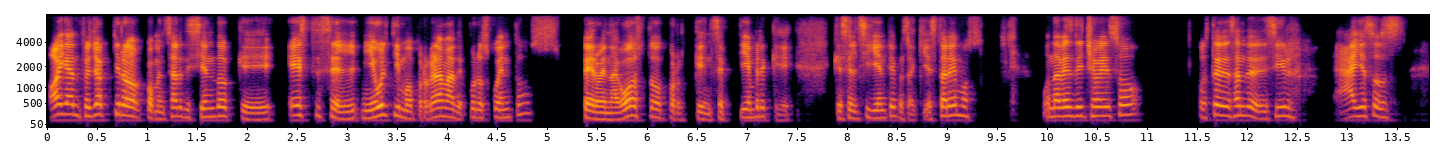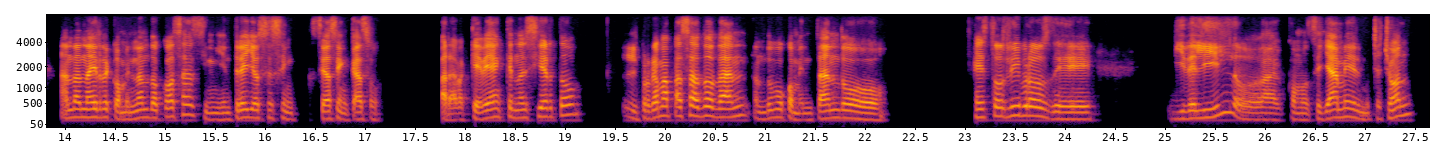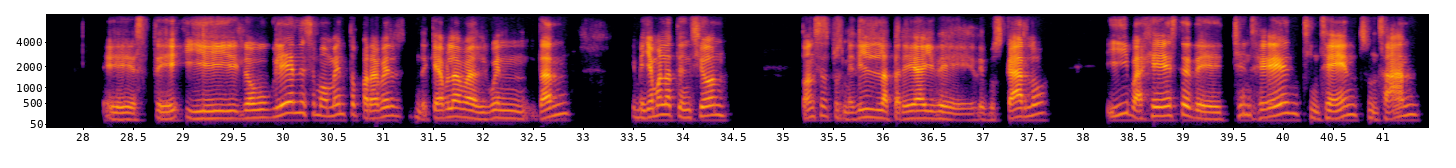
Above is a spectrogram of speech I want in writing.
Oigan, pues yo quiero comenzar diciendo que este es mi último programa de puros cuentos, pero en agosto, porque en septiembre, que, que es el siguiente, pues aquí estaremos. Una vez dicho eso, ustedes han de decir, ay, esos andan ahí recomendando cosas y ni entre ellos se hacen caso para que vean que no es cierto, el programa pasado Dan anduvo comentando estos libros de Guidelil, o como se llame el muchachón, este, y lo googleé en ese momento para ver de qué hablaba el buen Dan, y me llamó la atención. Entonces, pues me di la tarea ahí de, de buscarlo, y bajé este de Chinsen, Chinsen, Sunsan,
